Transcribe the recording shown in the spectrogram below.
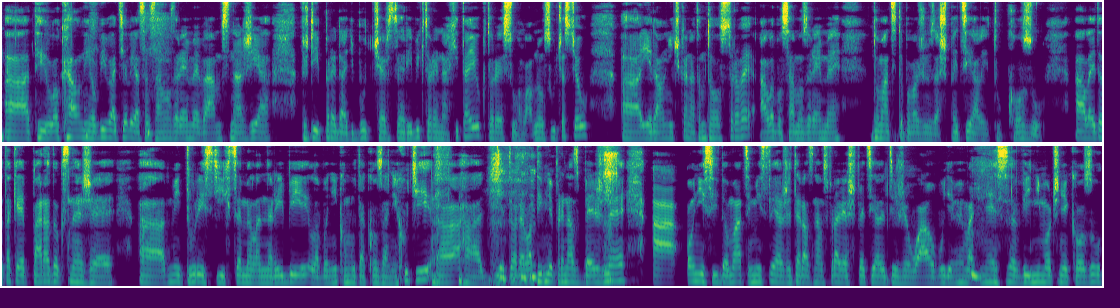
a tí lokálni obyvateľia sa samozrejme vám snažia vždy predať buď čerstvé ryby, ktoré nachytajú, ktoré sú hlavnou súčasťou a jedálnička na tomto ostrove, alebo samozrejme domáci to považujú za špecialitu kozu. Ale je to také paradoxné, že my turisti chceme len ryby, lebo nikomu tá koza nechutí a, a je to relatívne pre nás bežné a oni si domáci myslia, že teraz nám spravia špecialitu, že wow, budeme mať dnes výnimočne kozu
